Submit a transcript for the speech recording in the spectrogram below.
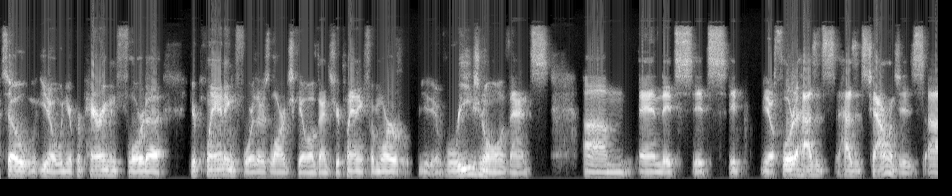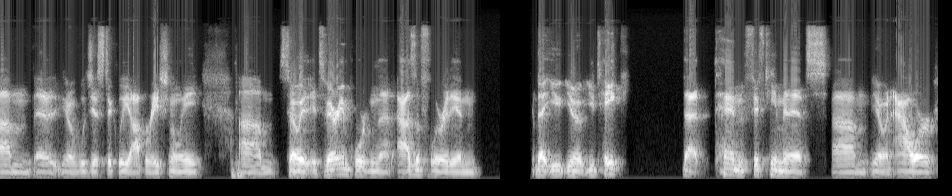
so, you know, when you're preparing in Florida, you're planning for those large scale events. You're planning for more you know, regional events, um, and it's it's it. You know, Florida has its has its challenges. Um, uh, you know, logistically, operationally. Um, so it, it's very important that as a Floridian, that you you know you take that 10 15 minutes um, you know an hour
